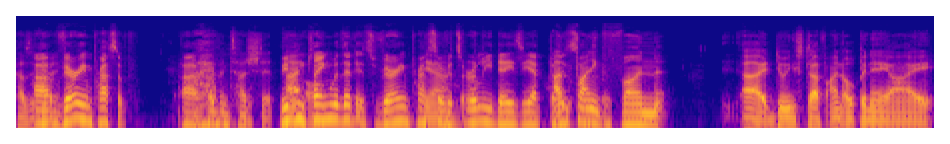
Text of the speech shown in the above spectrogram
How's it Uh, doing? very impressive. Uh, I haven't touched it. We've at been all. playing with it. It's very impressive. Yeah. It's early days yet, but I'm it's- finding it's- fun uh, doing stuff on OpenAI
